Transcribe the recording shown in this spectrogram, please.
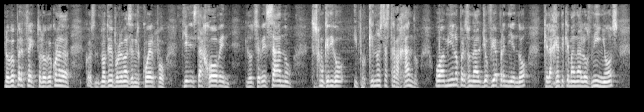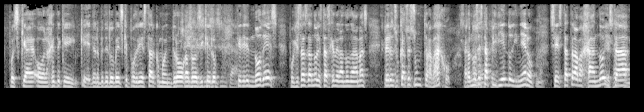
Lo veo perfecto, lo veo con la... no tiene problemas en el cuerpo, tiene- está joven, lo, se ve sano. Entonces, como que digo, ¿y por qué no estás trabajando? O a mí en lo personal, yo fui aprendiendo que la gente que manda a los niños, pues que, o la gente que, que de repente lo ves que podría estar como en drogas Sí, o sí, así, sí, que, sí, lo- claro. que dicen, no des, porque estás dando, le estás generando nada más. Pero en su caso es un trabajo. O sea, no se está pidiendo dinero, se está trabajando y está...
